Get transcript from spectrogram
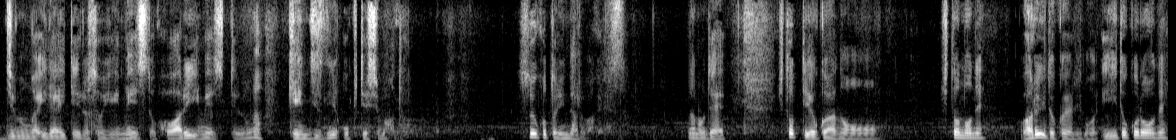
自分が抱いているそういうイメージとか悪いイメージっていうのが現実に起きてしまうと。そういうことになるわけです。なので人ってよくあの人のね悪いところよりもいいところをね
